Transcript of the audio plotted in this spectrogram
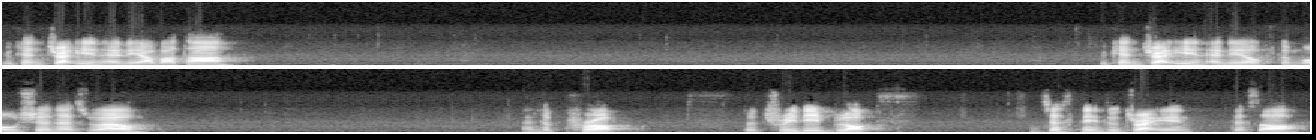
You can drag in any avatar. You can drag in any of the motion as well and the prop the 3D blocks just need to drag in. That's all.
